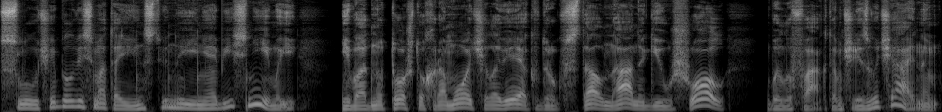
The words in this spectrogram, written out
Случай был весьма таинственный и необъяснимый, ибо одно то, что хромой человек вдруг встал на ноги и ушел, было фактом чрезвычайным.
